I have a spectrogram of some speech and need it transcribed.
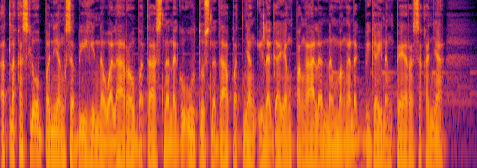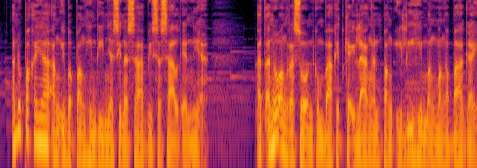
at lakas loob pa niyang sabihin na wala raw batas na naguutos na dapat niyang ilagay ang pangalan ng mga nagbigay ng pera sa kanya, ano pa kaya ang iba pang hindi niya sinasabi sa SALN niya? At ano ang rason kung bakit kailangan pang ilihim ang mga bagay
